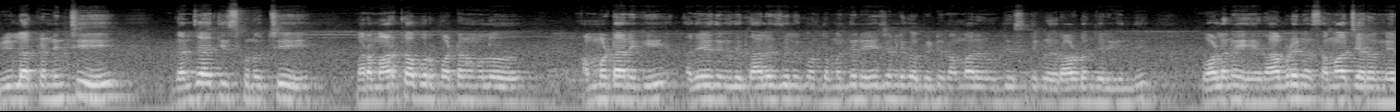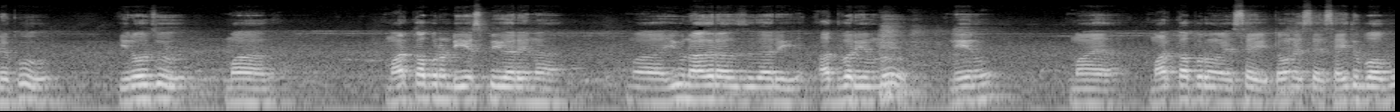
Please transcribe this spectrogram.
వీళ్ళు అక్కడి నుంచి గంజాయి తీసుకుని వచ్చి మన మార్కాపూర్ పట్టణంలో అమ్మటానికి అదేవిధంగా కాలేజీలు కొంతమందిని ఏజెంట్లుగా పెట్టి అమ్మాలనే ఉద్దేశంతో ఇక్కడ రావడం జరిగింది. వాళ్ళని రాబడిన సమాచారం మేరకు ఈరోజు మా మార్కాపురం డిఎస్పి గారైన మా యు నాగరాజు గారి ఆధ్వర్యంలో నేను మా Markapuram SI town SI Saidubabu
